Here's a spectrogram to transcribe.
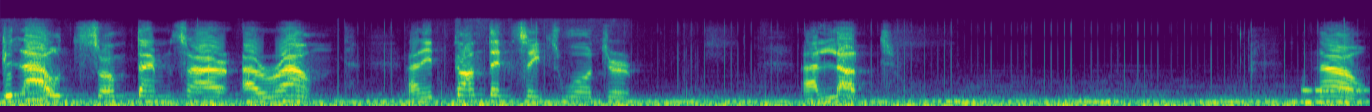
clouds sometimes are around and it condensates water a lot. Now,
